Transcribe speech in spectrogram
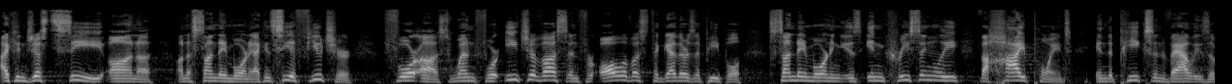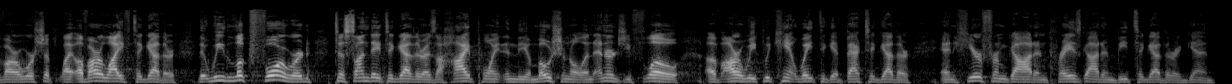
I can just see on a, on a Sunday morning, I can see a future for us when for each of us and for all of us together as a people, Sunday morning is increasingly the high point in the peaks and valleys of our worship, of our life together. That we look forward to Sunday together as a high point in the emotional and energy flow of our week. We can't wait to get back together and hear from God and praise God and be together again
